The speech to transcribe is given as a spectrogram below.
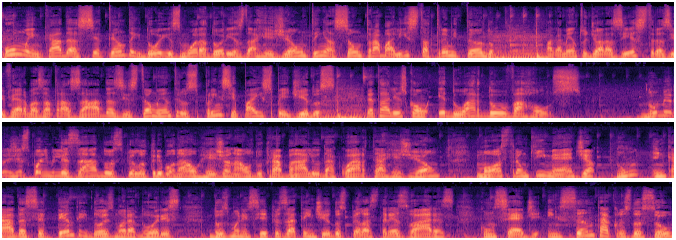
Um em cada 72 moradores da região tem ação trabalhista tramitando. Pagamento de horas extras e verbas atrasadas estão entre os principais pedidos. Detalhes com Eduardo Varros. Números disponibilizados pelo Tribunal Regional do Trabalho da Quarta Região mostram que, em média, um em cada 72 moradores dos municípios atendidos pelas três varas, com sede em Santa Cruz do Sul,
